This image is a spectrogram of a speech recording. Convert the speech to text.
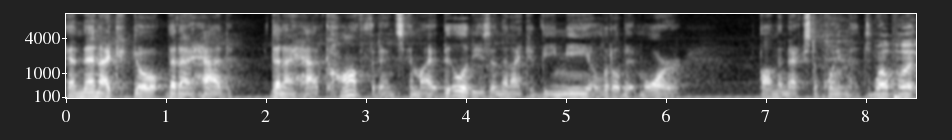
And then I could go, then I had, then I had confidence in my abilities and then I could be me a little bit more on the next appointment. Well put.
